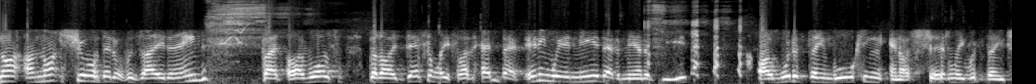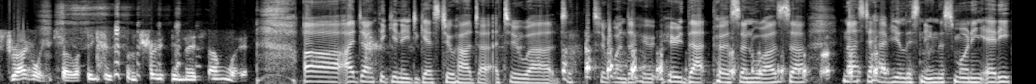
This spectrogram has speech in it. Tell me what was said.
not. I'm not sure that it was 18, but I was. But I definitely, if I'd had that anywhere near that amount of years, I would have been walking, and I certainly would have been struggling. So I think there's some truth in there somewhere. Uh, I don't think you need to guess too hard to to uh, to, to wonder who, who that person was. Uh, nice to have you listening this morning, Eddie.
